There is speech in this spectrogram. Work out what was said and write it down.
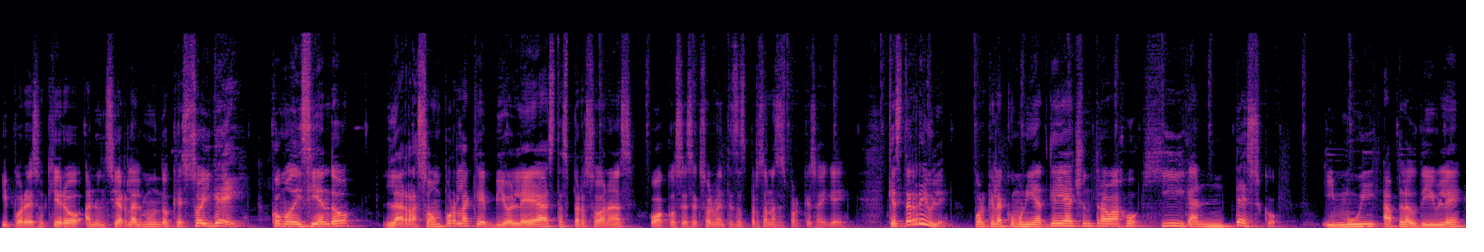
y por eso quiero anunciarle al mundo que soy gay. Como diciendo, la razón por la que violé a estas personas o acosé sexualmente a estas personas es porque soy gay. Que es terrible, porque la comunidad gay ha hecho un trabajo gigantesco y muy aplaudible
